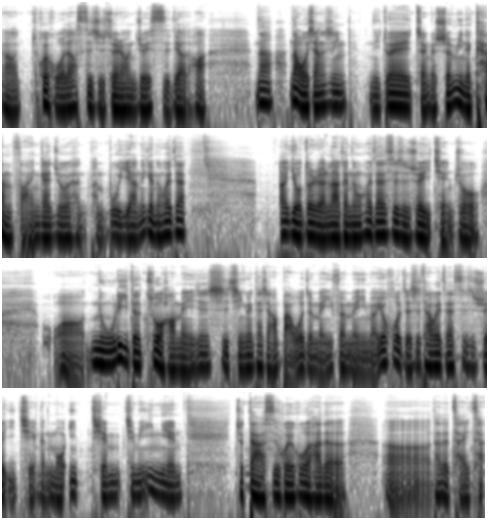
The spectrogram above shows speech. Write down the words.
啊，会活到四十岁，然后你就会死掉的话，那那我相信你对整个生命的看法应该就会很很不一样。你可能会在，啊，有的人啦，可能会在四十岁以前就，哦，努力的做好每一件事情，因为他想要把握着每一分每一秒。又或者是他会在四十岁以前，可能某一前前面一年就大肆挥霍他的，呃，他的财产、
